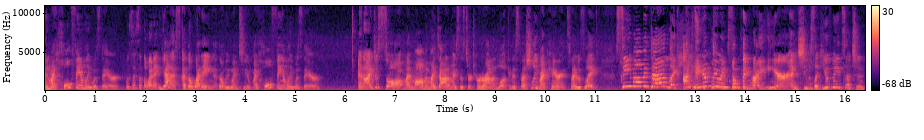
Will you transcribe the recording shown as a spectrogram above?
and my whole family was there. Was this at the wedding? Yes, at the wedding that we went to, my whole family was there. And I just saw my mom and my dad and my sister turn around and look, and especially my parents. And I was like, "See, mom and dad, like I am doing something right here." And she was like, "You've made such an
